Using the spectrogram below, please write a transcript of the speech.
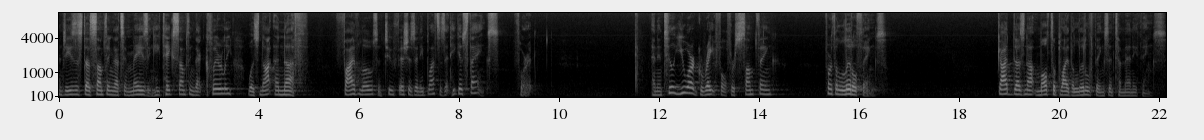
And Jesus does something that's amazing. He takes something that clearly was not enough five loaves and two fishes and he blesses it. He gives thanks for it. And until you are grateful for something, for the little things, God does not multiply the little things into many things.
